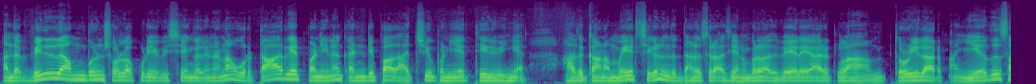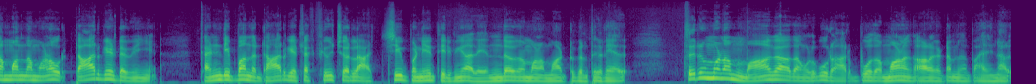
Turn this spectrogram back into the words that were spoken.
அந்த வில் அம்புன்னு சொல்லக்கூடிய விஷயங்கள் என்னென்னா ஒரு டார்கெட் பண்ணினா கண்டிப்பாக அதை அச்சீவ் பண்ணியே தீருவீங்க. அதுக்கான முயற்சிகள் இந்த தனுசு ராசி என்பது அது வேலையாக இருக்கலாம் தொழிலாக இருக்கலாம் எது சம்மந்தமான ஒரு டார்கெட்டை வைங்க. கண்டிப்பாக அந்த டார்கெட்டில் ஃப்யூச்சரில் அச்சீவ் பண்ணியே தீருவீங்க. அது எந்த விதமான மாற்றுக்கிறது கிடையாது. திருமணம் ஆகாதவங்களுக்கு ஒரு அற்புதமான காலகட்டம் இந்த பதினாலு. நாள்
